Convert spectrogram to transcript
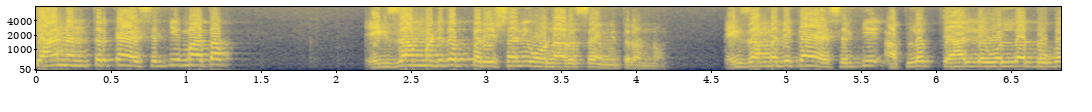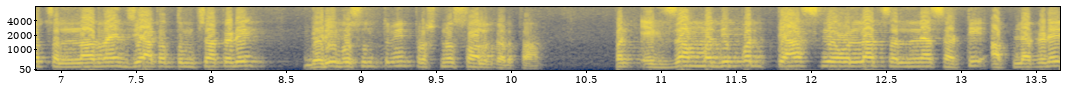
त्यानंतर काय असेल की मग आता एक्झाममध्ये तर परेशानी होणारच आहे मित्रांनो. एक्झाममध्ये काय असेल की आपलं त्या लेवलला डोकं चालणार नाही जे आता तुमच्याकडे घरी बसून तुम्ही प्रश्न सॉल्व्ह करता. पण एक्झाममध्ये पण त्याच लेवलला चालण्यासाठी आपल्याकडे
